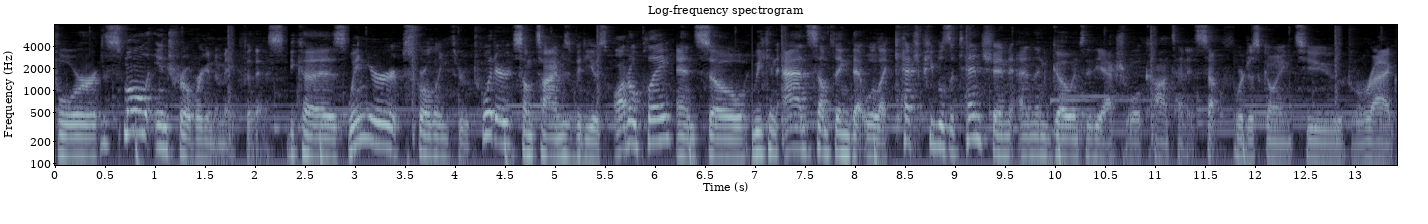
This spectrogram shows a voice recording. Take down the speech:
for the small intro we're going to make for this. Because when you're scrolling through Twitter, sometimes videos autoplay. And so we can add something that will like catch people's attention and then go into the actual content itself. We're just going to drag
